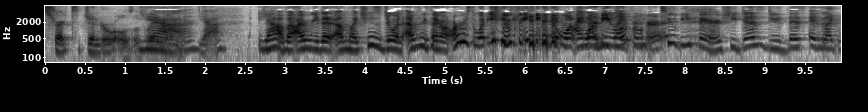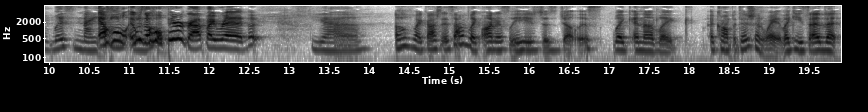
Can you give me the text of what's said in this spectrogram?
strict gender roles. Is what I mean. Yeah, yeah. Yeah, but I read it. I'm like, she's doing everything on earth. What do you mean? what I more know, do he's you like, want from her? To be fair, she does do this in, like, list 19. a whole. It was a whole paragraph I read. Yeah. Oh my gosh! It sounds like honestly he's just jealous, like in a like a competition way. Like he said that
